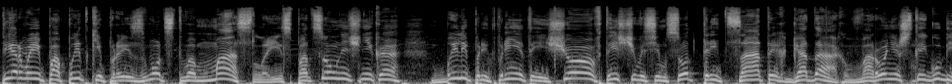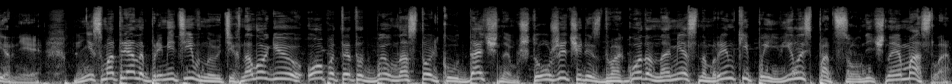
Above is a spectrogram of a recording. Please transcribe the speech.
первые попытки производства масла из подсолнечника были предприняты еще в 1830-х годах в Воронежской губернии. Несмотря на примитивную технологию, опыт этот был настолько удачным, что уже через два года на местном рынке появилось подсолнечное масло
